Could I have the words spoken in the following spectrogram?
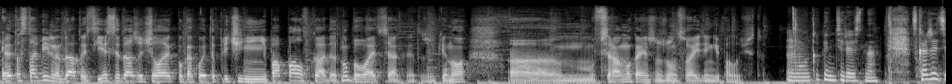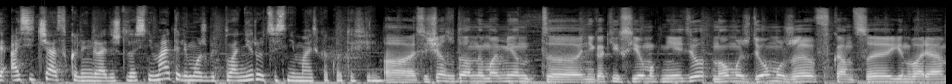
Это стабильно, да, то есть, если даже человек по какой-то причине не попал в кадр, ну, бывает всякое, это же кино, э, все равно, конечно же, он свои деньги получит. Ну, как интересно. Скажите, а сейчас в Калининграде что-то снимают или, может быть, планируется снимать какой-то фильм? А, сейчас в данный момент э, никаких съемок не идет, но мы ждем уже в конце января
